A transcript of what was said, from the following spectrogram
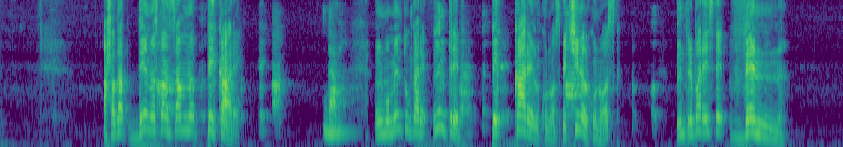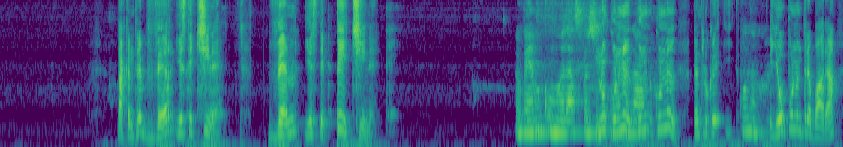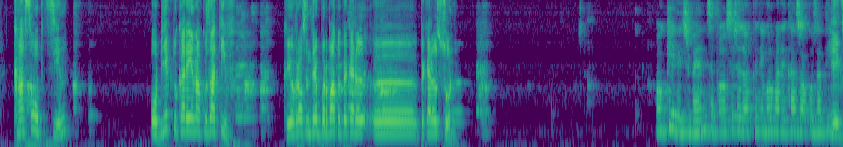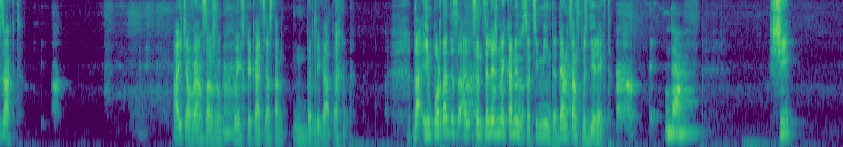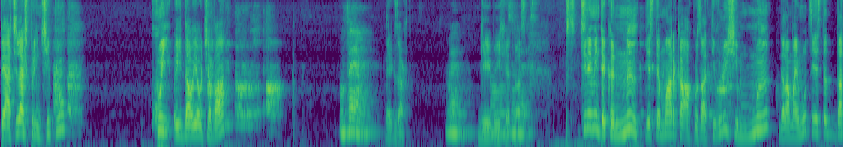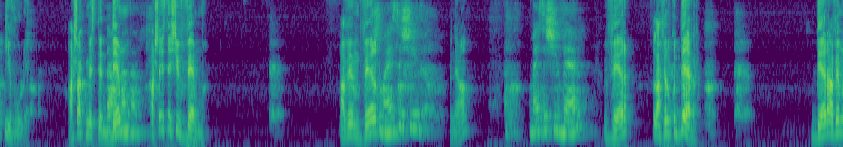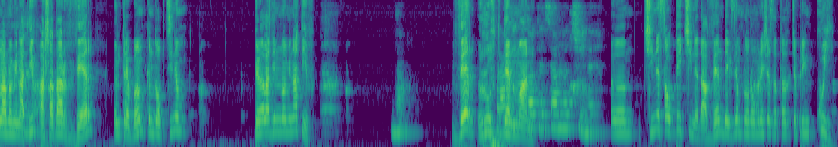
Așadar, den ăsta înseamnă pe care. Da. În momentul în care întreb pe care îl cunosc, pe cine îl cunosc, întrebarea este ven. Dacă întreb ver, este cine. Ven este pe cine. Vem cu M la sfârșit. Nu cu M N, la... cu, N- cu N. Pentru că Cu N. eu pun întrebarea ca să obțin obiectul care e în acuzativ. Că eu vreau să întreb bărbatul pe care, îl, uh, pe care îl sun. Ok, deci ven se folosește doar când e vorba de cazul acuzativ. Exact. Aici voiam să ajung cu explicația asta îmbărligată. Dar important e să, să înțelegi mecanismul, să ții minte. De-aia nu ți-am spus direct. Da. Și pe același principiu, cui îi dau eu ceva? Vem. Exact. Vem. Gabe Am Hedvas. înțeles. Ține minte că N este marca acuzativului și M de la maimuță este dativului. Așa cum este Da, dem, da, da. așa este și vem. Avem ver, Și mai este și, da? mai este și ver. ver, la fel cu der. Der avem la nominativ, așadar ver întrebăm când obținem pe ăla din nominativ. Da. Ver ruft Practic, den man. toate înseamnă cine. Uh, Cine sau pe cine, dar vem, de exemplu, în românește se traduce prin cui.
